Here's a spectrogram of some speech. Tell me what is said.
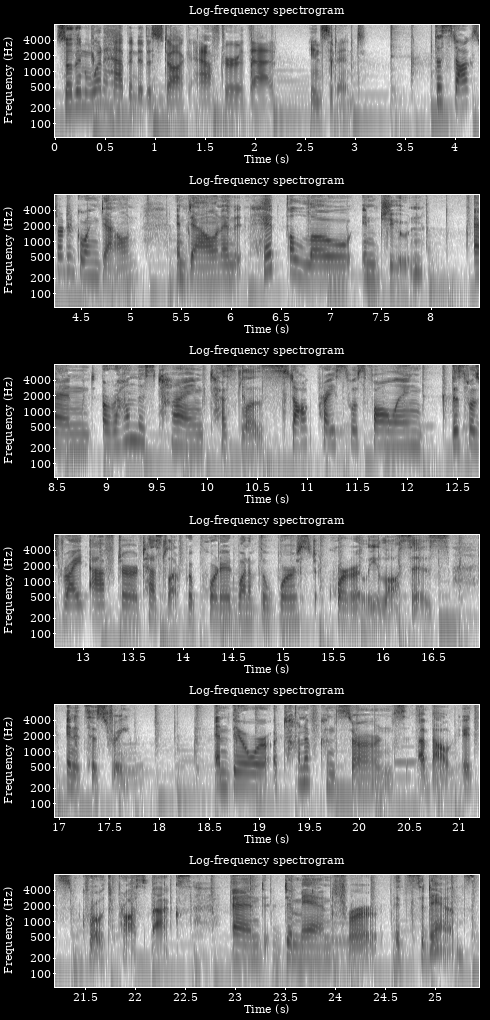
So then what happened to the stock after that incident? The stock started going down and down, and it hit a low in June. And around this time, Tesla's stock price was falling. This was right after Tesla reported one of the worst quarterly losses in its history. And there were a ton of concerns about its growth prospects and demand for its sedans.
